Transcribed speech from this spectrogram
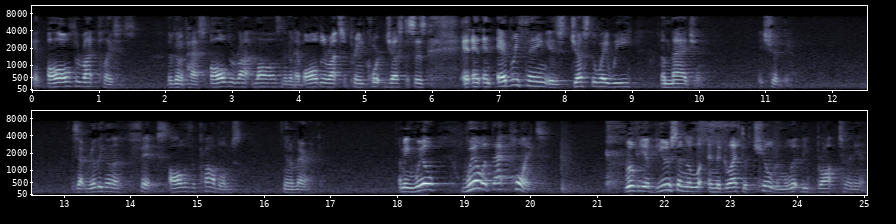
in all the right places. They're going to pass all the right laws and they're going to have all the right Supreme Court justices. And, and, and everything is just the way we imagine it should be. Is that really going to fix all of the problems in America. I mean, will, will at that point, will the abuse and, the, and neglect of children, will it be brought to an end?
